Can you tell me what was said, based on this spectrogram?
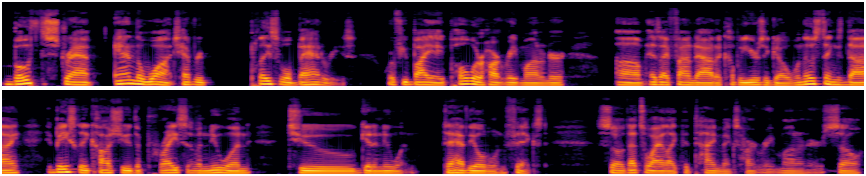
both the strap and the watch have replaceable batteries. Or if you buy a polar heart rate monitor, um, as I found out a couple years ago, when those things die, it basically costs you the price of a new one to get a new one, to have the old one fixed. So that's why I like the Timex heart rate monitors. So,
